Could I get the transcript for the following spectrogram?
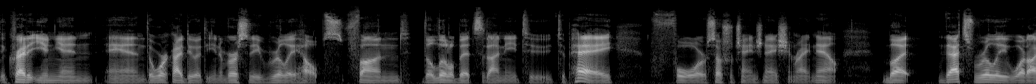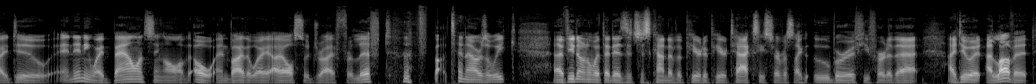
the credit union and the work I do at the university really helps fund the little bits that I need to to pay for Social Change Nation right now. But that's really what I do. And anyway, balancing all of oh, and by the way, I also drive for Lyft about 10 hours a week. Uh, if you don't know what that is, it's just kind of a peer-to-peer taxi service like Uber if you've heard of that. I do it. I love it,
